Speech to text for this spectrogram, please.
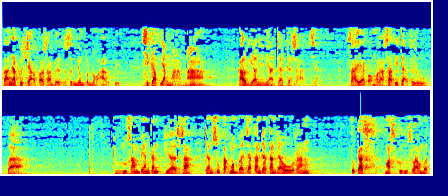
Tanya Gus Ja'far sambil tersenyum penuh arti. Sikap yang mana? Kalian ini ada-ada saja. Saya kok merasa tidak berubah. Dulu sampean kan biasa dan suka membaca tanda-tanda orang. Tukas Mas Guru Selamat.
